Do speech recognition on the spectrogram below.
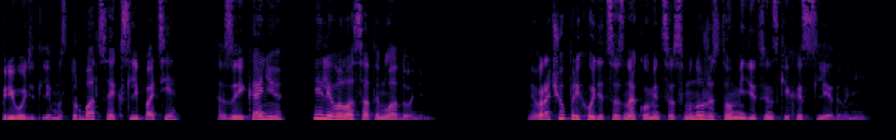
Приводит ли мастурбация к слепоте, заиканию или волосатым ладоням? Врачу приходится знакомиться с множеством медицинских исследований.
